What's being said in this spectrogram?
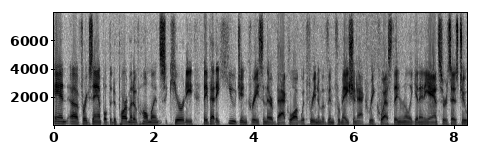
And uh, for example, the Department of Homeland Security, they've had a huge increase in their backlog with Freedom of Information Act requests. They didn't really get any answers as to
